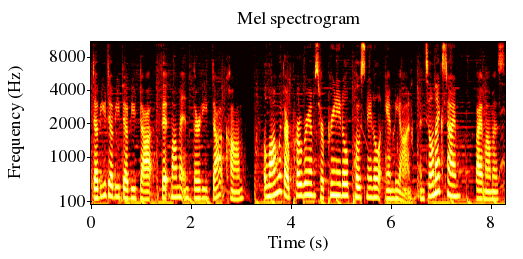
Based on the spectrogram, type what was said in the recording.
www.fitmamain30.com, along with our programs for prenatal, postnatal, and beyond. Until next time, bye, mamas.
